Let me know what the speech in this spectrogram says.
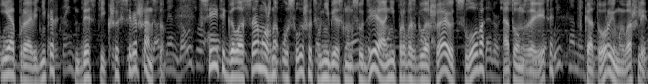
и о праведниках, достигших совершенства. Все эти голоса можно услышать в небесном суде, они провозглашают слово о том завете, в который мы вошли.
